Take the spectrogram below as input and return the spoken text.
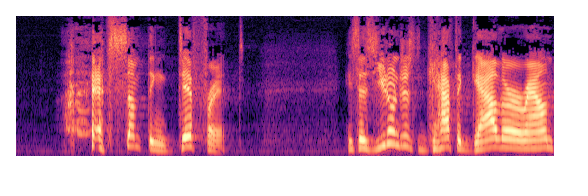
I have something different. He says, You don't just have to gather around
